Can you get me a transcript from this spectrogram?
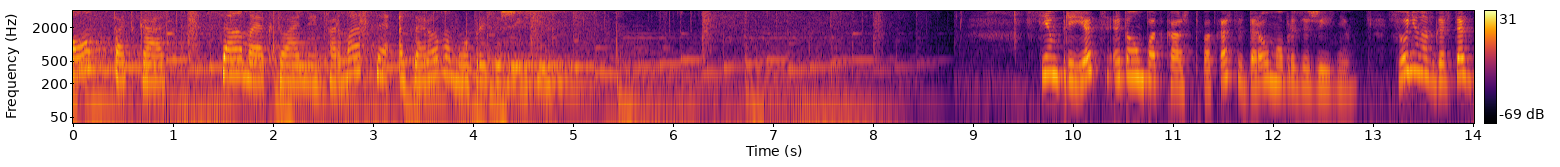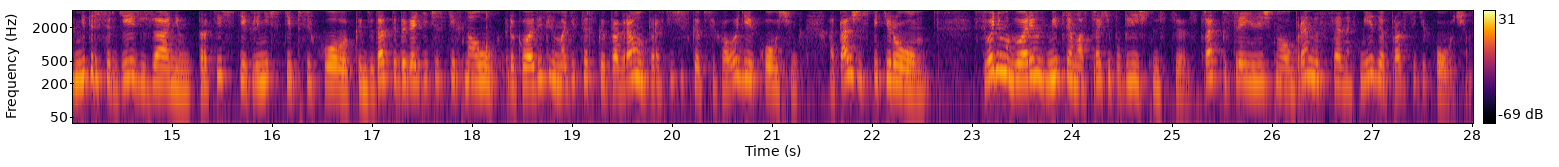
Ом подкаст. Самая актуальная информация о здоровом образе жизни. Всем привет! Это Ом подкаст, подкаст о здоровом образе жизни. Сегодня у нас в гостях Дмитрий Сергеевич Занин, практический клинический психолог, кандидат педагогических наук, руководитель магистрской программы «Практическая психология и коучинг», а также спикер ООМ. Сегодня мы говорим с Дмитрием о страхе публичности, страх построения личного бренда в социальных медиа, практики коуча.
